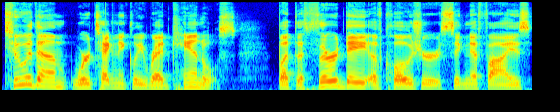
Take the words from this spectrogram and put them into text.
Two of them were technically red candles, but the third day of closure signifies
